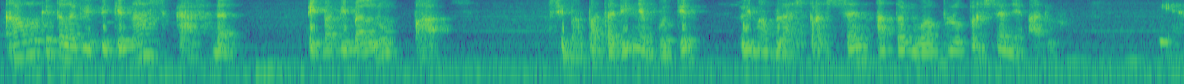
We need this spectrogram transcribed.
kalau kita lagi bikin naskah dan tiba-tiba lupa si bapak tadi nyebutin 15% atau 20% ya aduh Iya.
